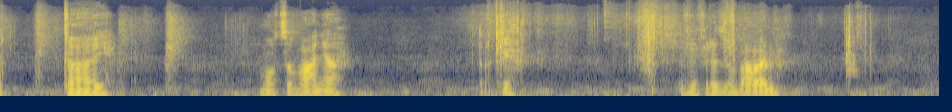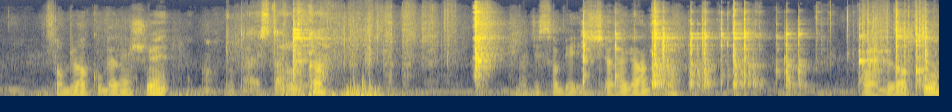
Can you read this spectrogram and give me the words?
tutaj mocowania takie wyfrezowałem po bloku będą szły. O, tutaj jest ta rurka. Będzie sobie iść elegancko po bloku.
